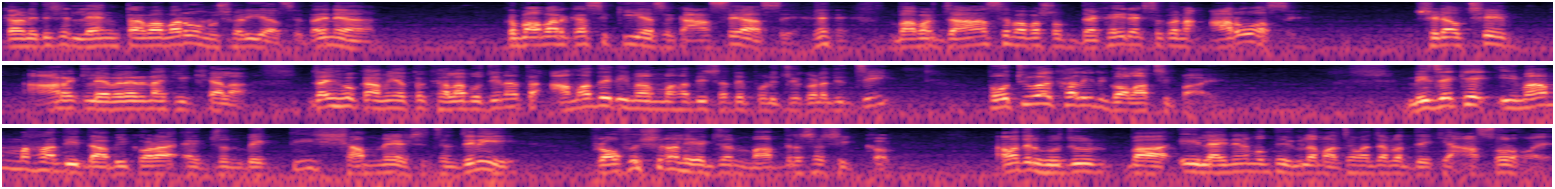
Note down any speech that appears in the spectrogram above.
কারণ এদেশে ল্যাংটা বাবারও অনুসারী আছে, তাই না? বাবার কাছে কি আছে? আছে আছে। বাবার যা আছে বাবা সব দেখাই রাখছে, কেন আরও আছে? সেটা হচ্ছে আরেক লেভেলের নাকি খেলা। যাই হোক, আমি এত খেলা বুঝি না, তা আমাদের ইমাম মাহাদির সাথে পরিচয় করে দিচ্ছি। পটুয়াখালীর গলাচিপায়। নিজেকে ইমাম মাহাদি দাবি করা একজন ব্যক্তি সামনে এসেছেন, যিনি প্রফেশনালি একজন মাদ্রাসা শিক্ষক। আমাদের হুজুর বা এই লাইনের মধ্যে এগুলো মাঝে মাঝে আমরা দেখি আসর হয়।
